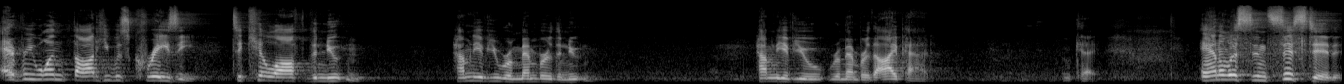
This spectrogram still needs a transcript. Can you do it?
everyone thought he was crazy to kill off the Newton. How many of you remember the Newton? How many of you remember the iPad? Okay. Analysts insisted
